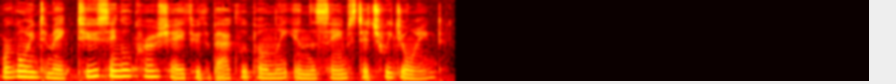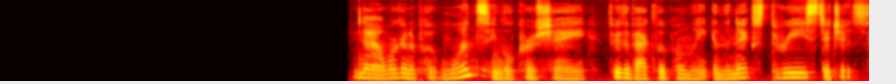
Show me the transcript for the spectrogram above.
We're going to make two single crochet through the back loop only in the same stitch we joined. Now we're going to put one single crochet through the back loop only in the next three stitches.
